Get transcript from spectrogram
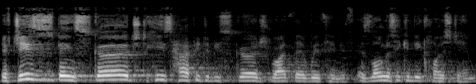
If Jesus is being scourged, he's happy to be scourged right there with him, if, as long as he can be close to him.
